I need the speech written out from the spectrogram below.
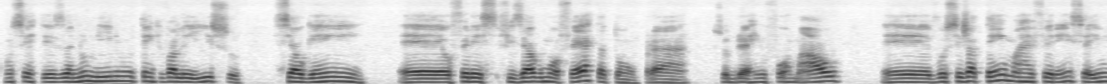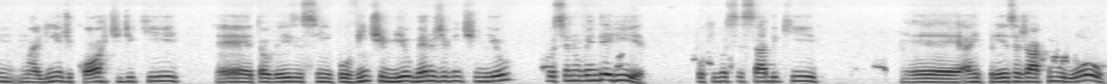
com certeza no mínimo tem que valer isso se alguém é, oferece, fizer alguma oferta, Tom, pra, sobre a rio informal, é, você já tem uma referência, aí, um, uma linha de corte de que é, talvez assim, por 20 mil, menos de 20 mil, você não venderia, porque você sabe que é, a empresa já acumulou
